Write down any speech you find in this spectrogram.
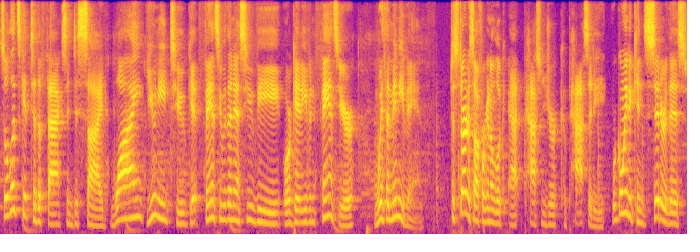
So let's get to the facts and decide why you need to get fancy with an SUV or get even fancier with a minivan. To start us off, we're gonna look at passenger capacity. We're going to consider this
